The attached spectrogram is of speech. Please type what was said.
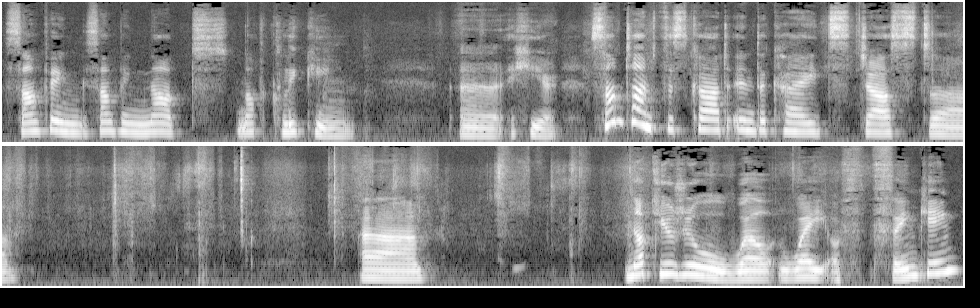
something, something not not clicking uh, here. Sometimes this card indicates just uh, uh, not usual well way of thinking.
